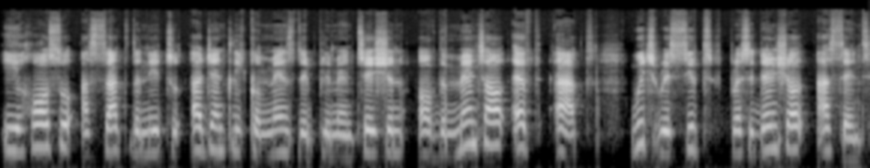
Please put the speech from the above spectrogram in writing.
He also asserts the need to urgently commence the implementation of the Mental Health Act, which received presidential assent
